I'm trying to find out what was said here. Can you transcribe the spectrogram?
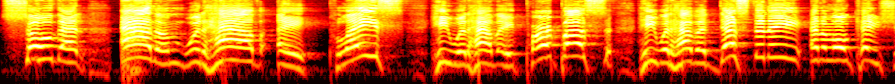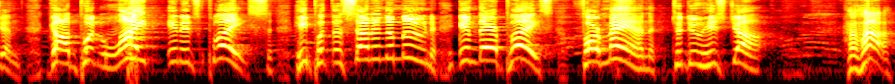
so that Adam would have a place, he would have a purpose, he would have a destiny and a location. God put light in its place, He put the sun and the moon in their place for man to do his job. Ha ha.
